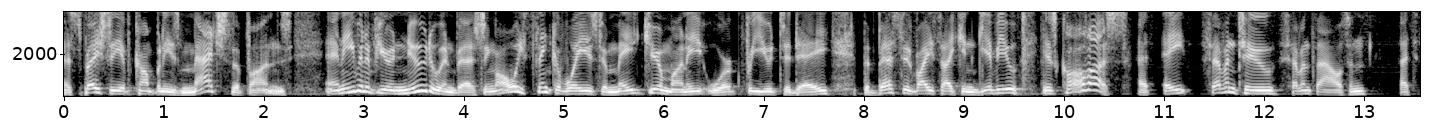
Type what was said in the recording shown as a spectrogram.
especially if companies match the funds. And even if you're new to investing, always think of ways to make your money work for you today. The best advice I can give you is call us at 872 7000. That's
